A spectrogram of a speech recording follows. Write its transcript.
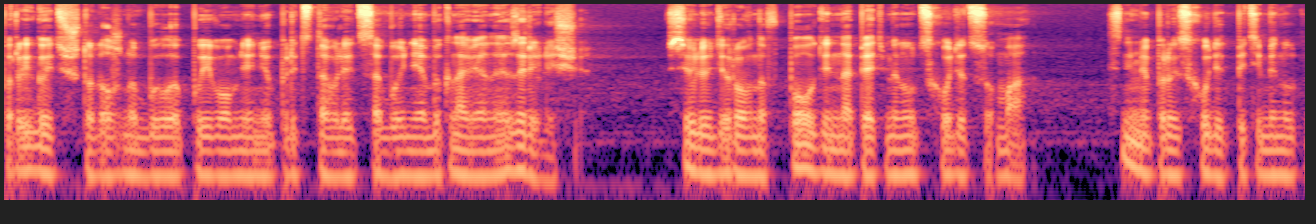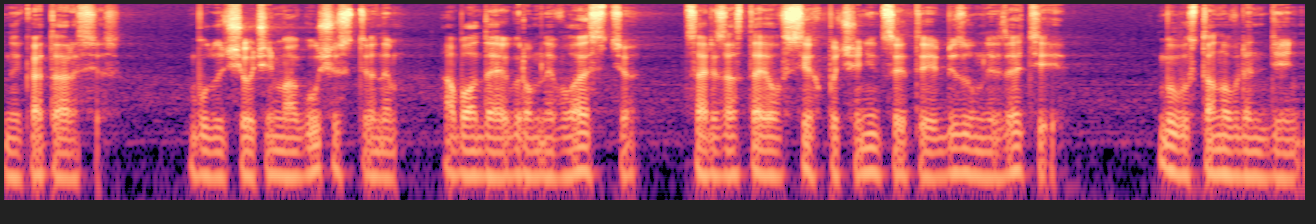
прыгать, что должно было, по его мнению, представлять собой необыкновенное зрелище. Все люди ровно в полдень на пять минут сходят с ума. С ними происходит пятиминутный катарсис. Будучи очень могущественным, обладая огромной властью, царь заставил всех подчиниться этой безумной затее. Был установлен день.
